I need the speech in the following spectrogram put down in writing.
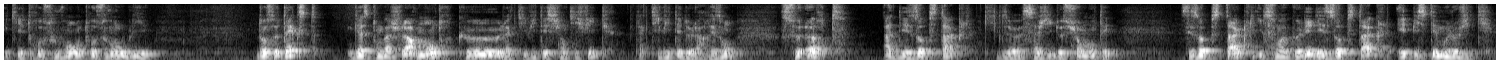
et qui est trop souvent, trop souvent oublié. Dans ce texte, Gaston Bachelard montre que l'activité scientifique, l'activité de la raison, se heurte à des obstacles qu'il s'agit de surmonter. Ces obstacles, ils sont appelés des obstacles épistémologiques.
